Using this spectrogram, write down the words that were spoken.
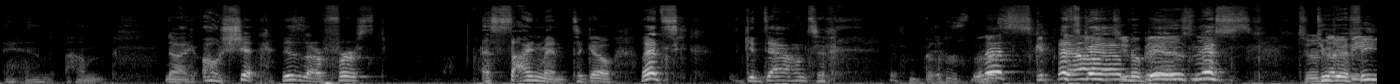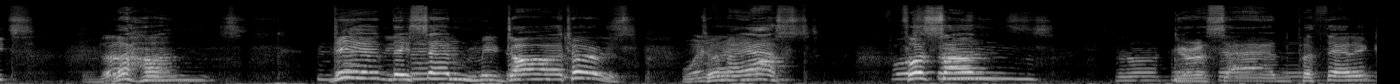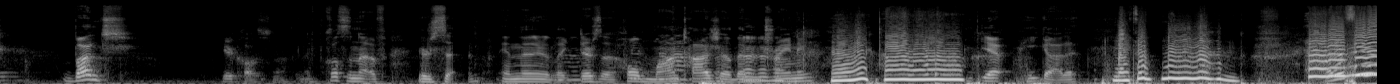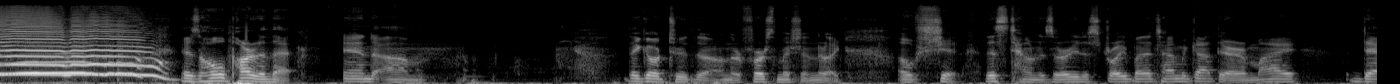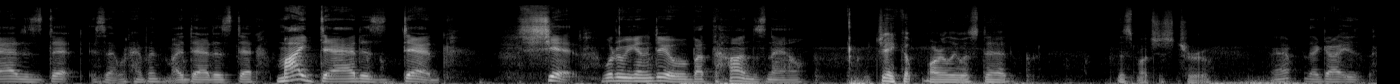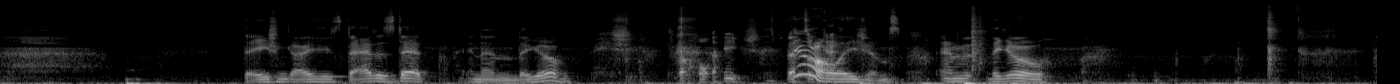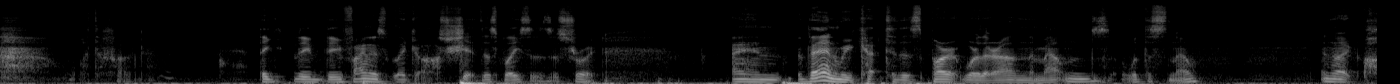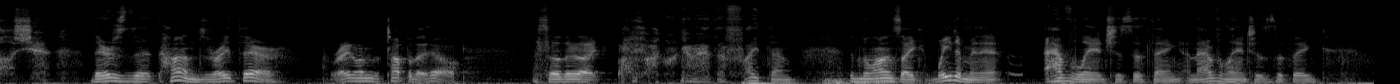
And um, they're like, "Oh shit! This is our first assignment to go. Let's get down to." business. Let's get Let's down, to to business, to, to defeat the Huns. Did they send me daughters? when I asked for for sons. sons, you're a sad, pathetic bunch. You're close enough. Close enough. You're sa- and then like there's a whole mm-hmm. montage of them mm-hmm. training. Mm-hmm. Yep, he got it. Make a man. out of you. There's a whole part of that, and um, they go to the on their first mission. They're like, "Oh shit, this town is already destroyed by the time we got there. And my dad is dead. Is that what happened? My dad is dead. My dad is dead. Shit, what are we gonna do about the Huns now? Jacob Marley was dead. This much is true. Yep, that guy is the Asian guy. His dad is dead, and then they go. Asian. They're all Asians. They're okay. all Asians, and they go. What the fuck? They they they find this like oh shit, this place is destroyed. And then we cut to this part where they're on the mountains with the snow, and they're like, oh shit, there's the Huns right there, right on the top of the hill. So they're like, oh fuck, we're gonna have to fight them. The Mulan's like, wait a minute, avalanche is the thing. An avalanche is the thing.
